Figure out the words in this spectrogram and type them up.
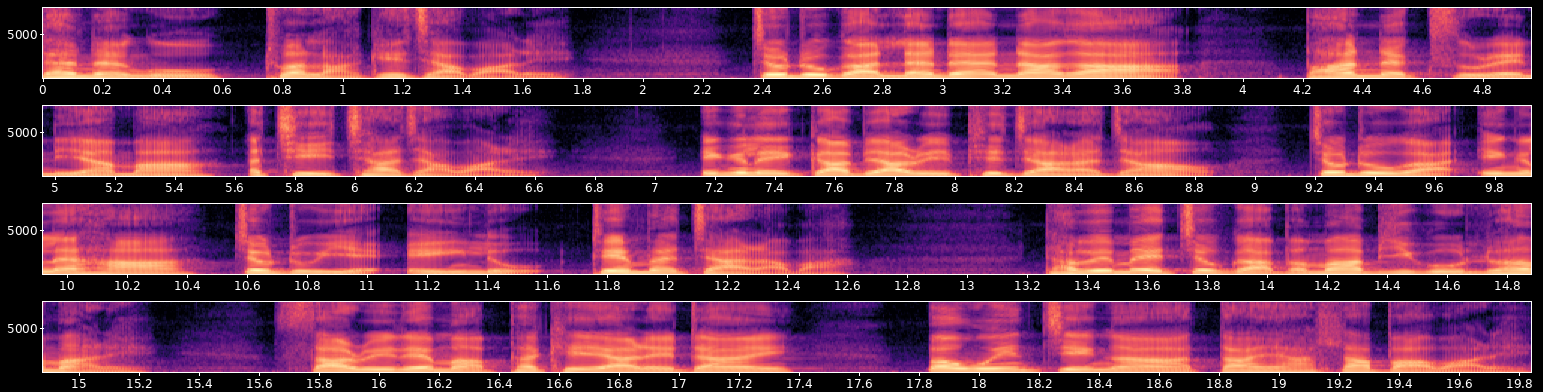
လန်ဒန်ကို ထွက်လာခဲ့ကြပါတယ်ကျုပ်တို့ကလန်ဒန်အနားကဘာနက်ဆိုတဲ့နေရာမှာအခြေချကြပါတယ်အင်္ဂလိပ်ကပြားတွေဖြစ်ကြတာကြောင့်ကျုပ်တို့ကအင်္ဂလန်ဟာကျုပ်တို့ရဲ့အိမ်လို့ထင်မှတ်ကြတာပါဒါပေမဲ့ကျုပ်ကဗမာပြည်ကိုလွမ်းပါတယ်စာရီထဲမှာဖတ်ခဲ့ရတဲ့အတိုင်းပတ်ဝန်းကျင်ကတာယာလှပပါတယ်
